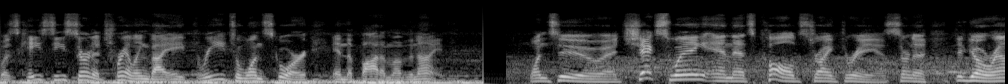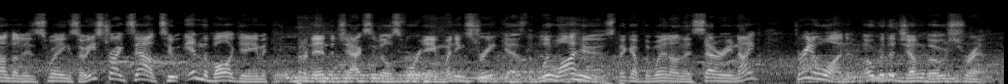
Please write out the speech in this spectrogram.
was KC Serna trailing by a 3 to 1 score in the bottom of the ninth. One two, a check swing, and that's called strike three. As Serna did go around on his swing, so he strikes out to end the ball game, put an end to Jacksonville's four-game winning streak as the Blue Wahoos pick up the win on this Saturday night, three to one over the Jumbo Shrimp.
